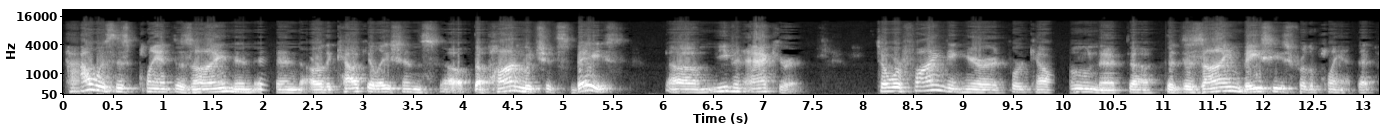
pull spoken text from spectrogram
how was this plant designed and, and are the calculations uh, upon which it's based um, even accurate? So we're finding here at Fort Calhoun that uh, the design bases for the plant, that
